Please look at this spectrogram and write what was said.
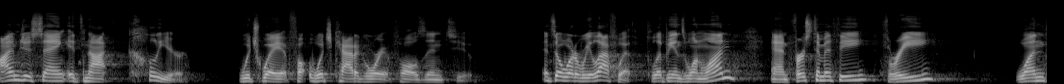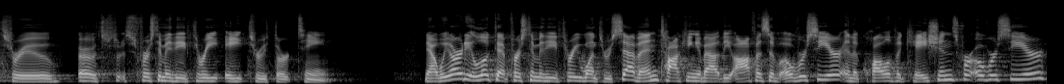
I'm just saying it's not clear which way it which category it falls into. And so what are we left with? Philippians 1:1 and 1 Timothy 3 1 through or 1 Timothy 3 8 through 13. Now, we already looked at 1 Timothy 3 1 through 7, talking about the office of overseer and the qualifications for overseer.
